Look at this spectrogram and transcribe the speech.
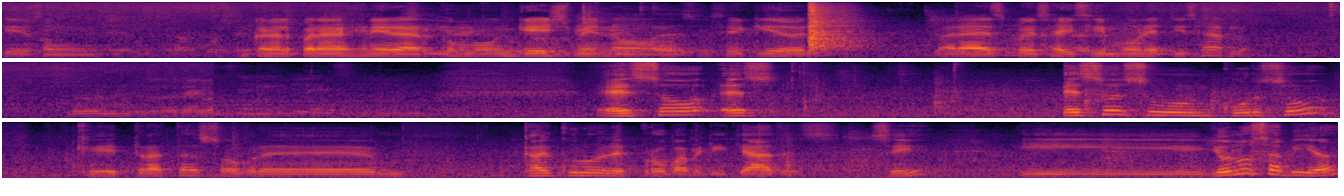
que es un, canal para generar como engagement o seguidores, para después ahí sí monetizarlo. Eso es, eso es un curso que trata sobre cálculo de probabilidades, ¿sí? Y yo no sabía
